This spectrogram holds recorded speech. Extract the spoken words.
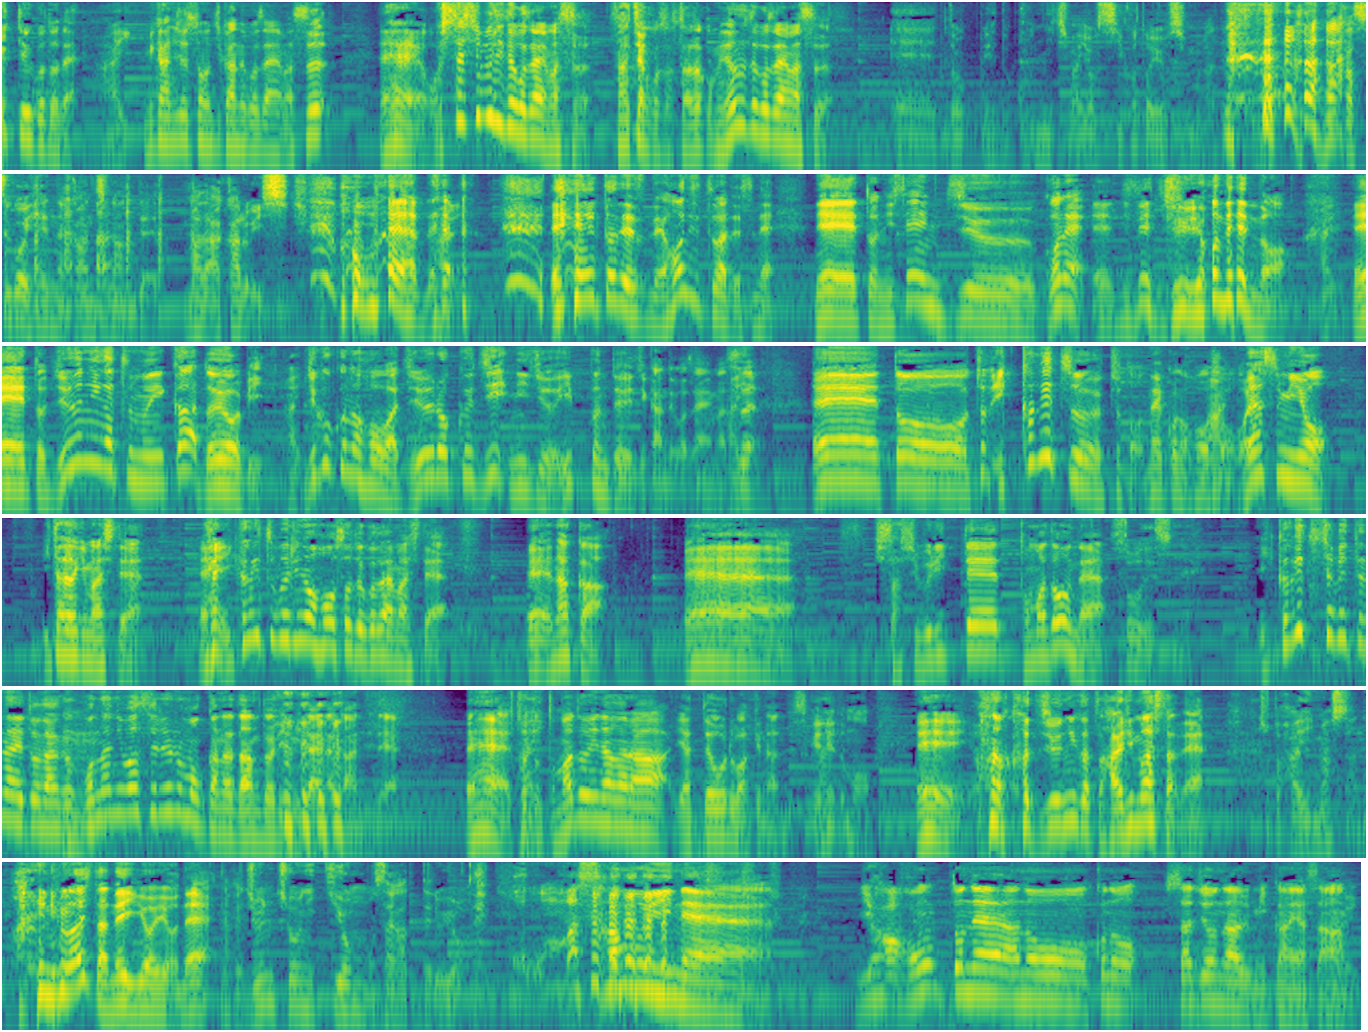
はい、ということで、はい。みかんジュースの時間でございます。えー、お久しぶりでございます。さあちゃんこそ、さだこみのるでございます。えっ、と、えっ、と、こんにちは。よしこと吉村です。なんかすごい変な感じなんで、まだ明るいし。ほんまやね。はいえーとですね、本日はですね、えーと、2015年、えー、2014年の、はい。えーと、12月6日土曜日、はい時刻の方は16時21分という時間でございます。はいえーと、ちょっと1ヶ月、ちょっとね、この放送、はいお休みをいただきまして、えー、1ヶ月ぶりの放送でございまして、えー、なんか、えー、久しぶりって戸惑うね。そうですね。1ヶ月喋ってないとなんかうんこんなに忘れるもんかな、段取りみたいな感じで。ええちょっと戸惑いながらやっておるわけなんですけれども。ええなんか12月入りましたね。ちょっと入りましたね。入りましたね、いよいよね。なんか順調に気温も下がってるようで。ほんま寒いね。いや、ほんとね、あのーこのスタジオのあるみかん屋さん、はい。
